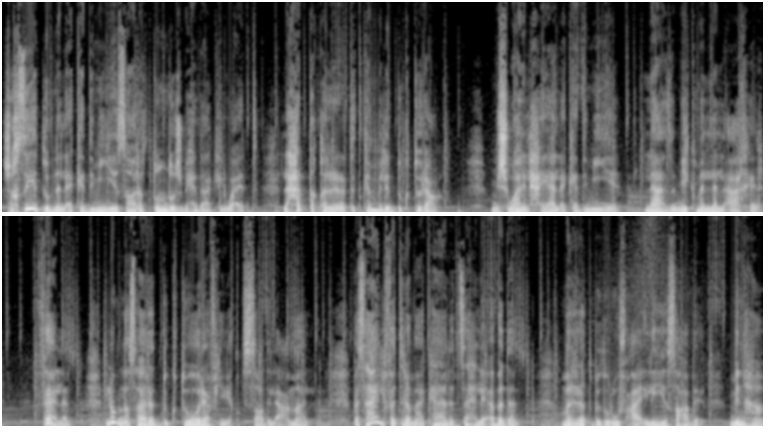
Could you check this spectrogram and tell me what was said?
شخصية لبنى الأكاديمية صارت تنضج بهداك الوقت لحتى قررت تكمل الدكتوراه. مشوار الحياة الأكاديمية لازم يكمل للآخر. فعلا لبنى صارت دكتورة في اقتصاد الأعمال بس هاي الفترة ما كانت سهلة أبدا. مرت بظروف عائلية صعبة منها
